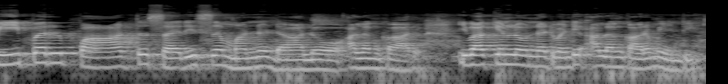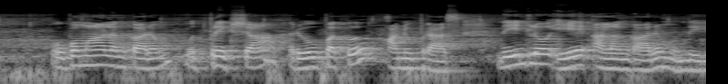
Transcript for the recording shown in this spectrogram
పీపర్ పాత్ సరిస్ మన్ డాలో అలంకార్. ఈ వాక్యంలో ఉన్నటువంటి అలంకారం ఏంటి? ఉపమాలంకారం ఉత్ప్రేక్ష రూపక్ అనుప్రాస్. దీంట్లో ఏ అలంకారం ఉంది?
